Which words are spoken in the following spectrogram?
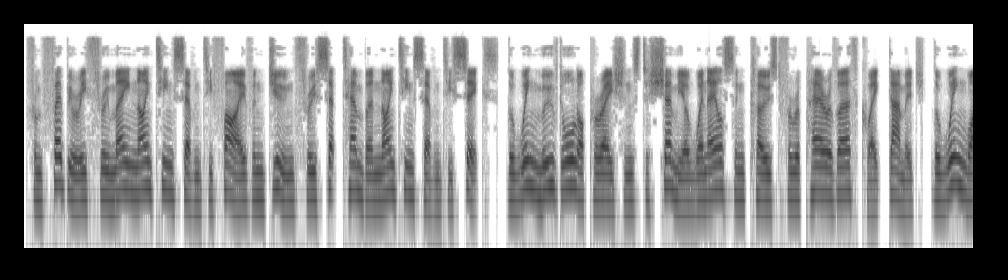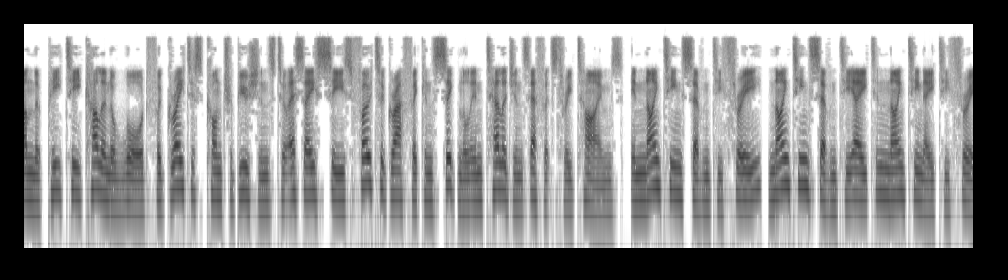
from February through May 1975 and June through September 1976. The wing moved all operations to Shemya when Eielson closed for repair of earthquake damage. The wing won the P.T. Cullen Award for greatest contributions to SAC's photographic and signal intelligence efforts three times, in 1973, 1978, and 1983.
